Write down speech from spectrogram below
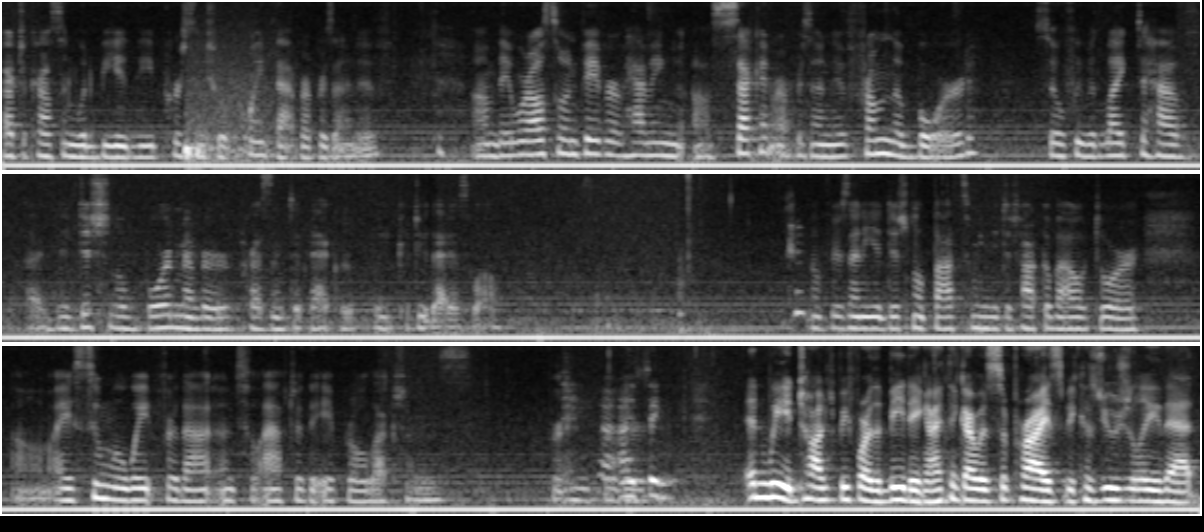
Dr. Carlson would be the person to appoint that representative. Um, they were also in favor of having a second representative from the board, So if we would like to have an additional board member present at that group, we could do that as well. I don't know if there's any additional thoughts we need to talk about, or um, I assume we'll wait for that until after the April elections for any further. I think, and we had talked before the meeting, I think I was surprised because usually that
